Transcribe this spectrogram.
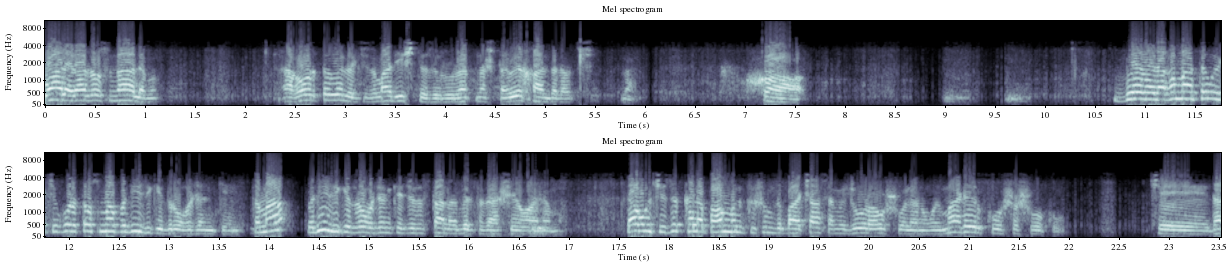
واله راځه اوس نه علم هغه ورته ویل چې زما د هیڅ ضرورت نشته وی خاندل نه خو بیا ویل هغه ما ته وویل چې ګوره تاسو ما په دې ځای کې دروغجن کې ته ما په دې ځای کې دروغجن کې چې زه ستا نه بېرته دا شی والم دا و چې زه کله په امن کې شوم د باچا سره مې جوړه وشول نو وایي ما ډېر کوشش وکړو چې دا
